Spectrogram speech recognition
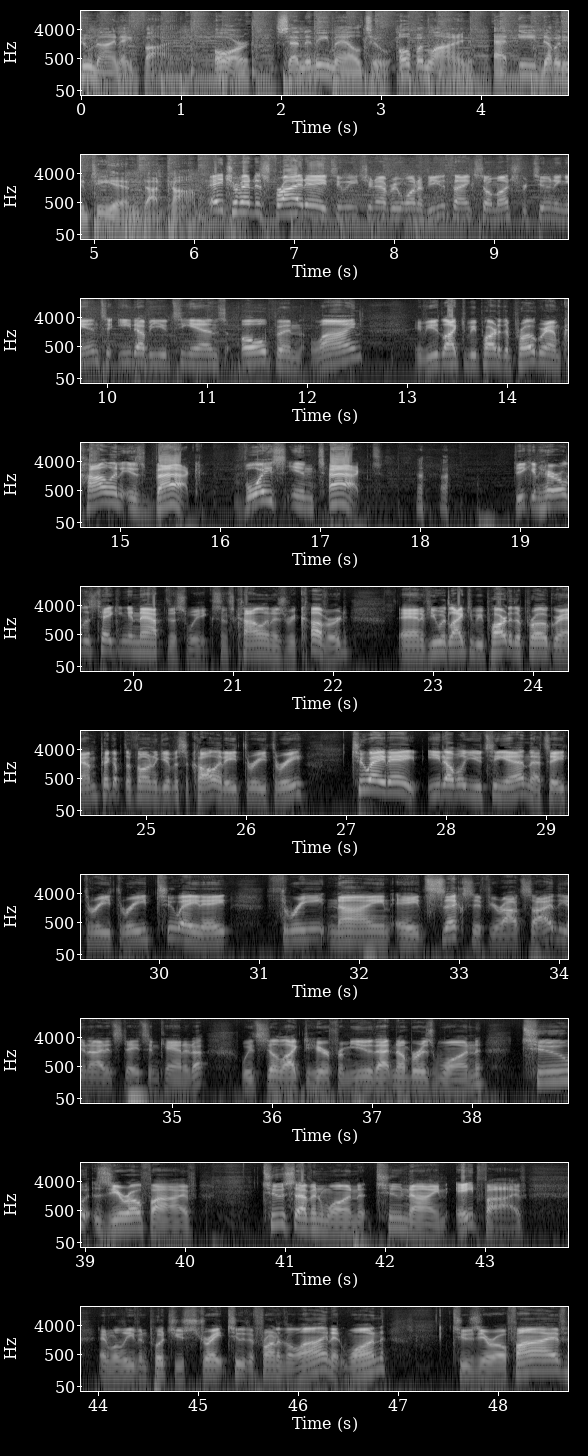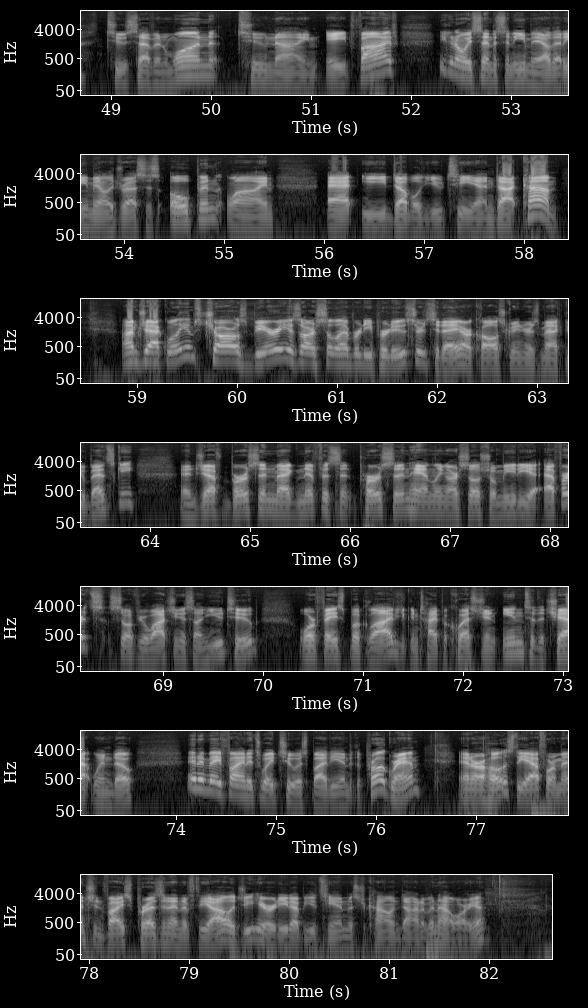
2985 or send an email to openline at EWTN.com. A tremendous Friday to each and every one of you. Thanks so much for tuning in to EWTN's Open Line. If you'd like to be part of the program, Colin is back, voice intact. Deacon Harold is taking a nap this week since Colin has recovered. And if you would like to be part of the program, pick up the phone and give us a call at 833 288 EWTN. That's 833 288 3986 if you're outside the United States and Canada. We'd still like to hear from you. That number is 1 205 271 2985. And we'll even put you straight to the front of the line at 1 205 271 2985. You can always send us an email. That email address is openline at EWTN.com. I'm Jack Williams. Charles Beery is our celebrity producer today. Our call screener is Matt Gubensky. And Jeff Burson, magnificent person, handling our social media efforts. So if you're watching us on YouTube or Facebook Live, you can type a question into the chat window, and it may find its way to us by the end of the program. And our host, the aforementioned Vice President of Theology here at EWTN, Mr. Colin Donovan. How are you?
